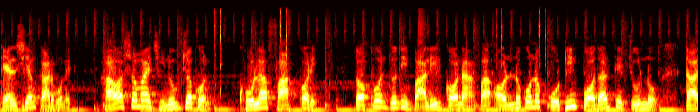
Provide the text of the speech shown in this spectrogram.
ক্যালসিয়াম কার্বনেট। খাওয়ার সময় ঝিনুক যখন খোলা ফাঁক করে, তখন যদি বালির কণা বা অন্য কোনো কঠিন পদার্থের চূর্ণ তার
